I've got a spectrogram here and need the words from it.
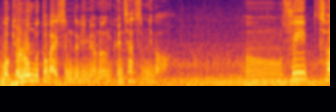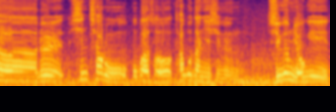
뭐 결론부터 말씀드리면은 괜찮습니다 어, 수입차를 신차로 뽑아서 타고 다니시는 지금 여기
